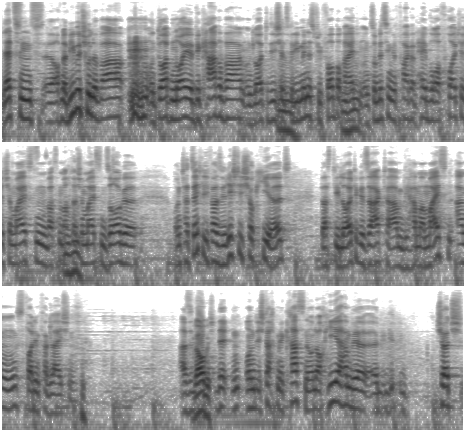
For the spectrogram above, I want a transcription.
letztens äh, auf einer Bibelschule war und dort neue Vikare waren und Leute, die sich jetzt für die Ministry vorbereiten und so ein bisschen gefragt hat, hey, worauf freut ihr euch am meisten? Was macht euch am meisten Sorge? Und tatsächlich war sie richtig schockiert, dass die Leute gesagt haben, wir haben am meisten Angst vor dem Vergleichen. Also, Glaub ich. Und ich dachte mir, krass, ne? Und auch hier haben wir äh, Church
